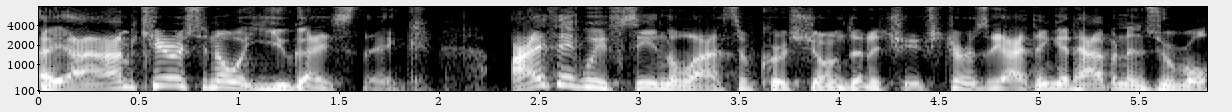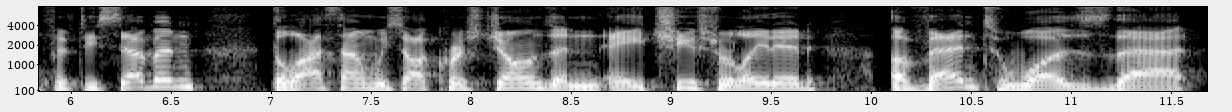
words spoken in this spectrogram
I, I'm curious to know what you guys think. I think we've seen the last of Chris Jones in a Chiefs jersey. I think it happened in Super Bowl 57. The last time we saw Chris Jones in a Chiefs related event was that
